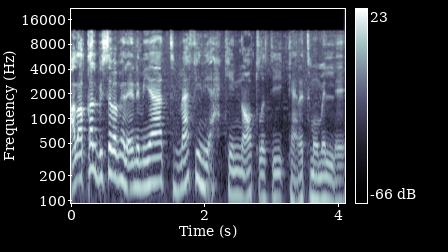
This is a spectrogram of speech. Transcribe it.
على الأقل بسبب هالأنميات ما فيني أحكي إن عطلتي كانت مملة.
